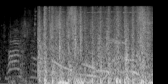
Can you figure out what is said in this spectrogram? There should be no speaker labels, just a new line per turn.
Concussive fire!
